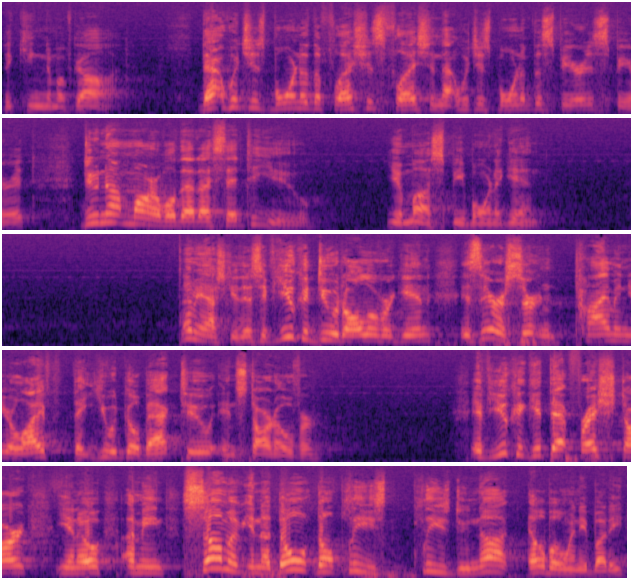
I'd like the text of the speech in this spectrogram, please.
the kingdom of God. That which is born of the flesh is flesh, and that which is born of the Spirit is spirit. Do not marvel that I said to you, You must be born again. Let me ask you this if you could do it all over again, is there a certain time in your life that you would go back to and start over? If you could get that fresh start, you know, I mean, some of you, now don't, don't please, please do not elbow anybody,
